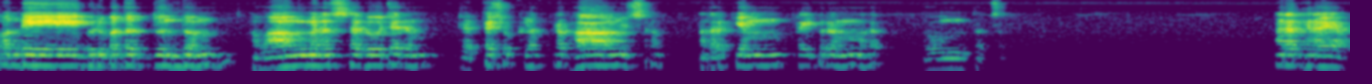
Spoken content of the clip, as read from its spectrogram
വന്ദേ ഗുരുപദദ്വന്ദ്വം അവാങ്മനസ്സഗോചരം രക്തശുക്ലപ്രഭാമിശ്രം അതർക്യം ത്രൈപുരം മഹത് ഓം തത്സ. ആരാധ്യനായ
